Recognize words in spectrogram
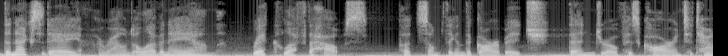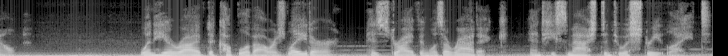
The next day, around 11 a.m., Rick left the house, put something in the garbage, then drove his car into town. When he arrived a couple of hours later, his driving was erratic and he smashed into a streetlight.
